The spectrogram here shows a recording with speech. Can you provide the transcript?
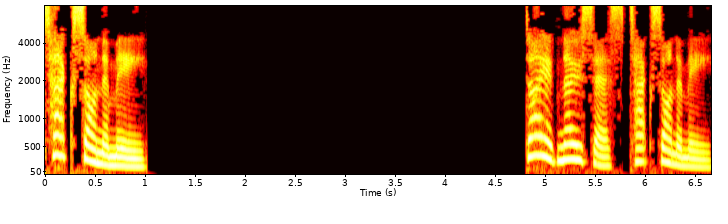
Taxonomy. Diagnosis taxonomy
